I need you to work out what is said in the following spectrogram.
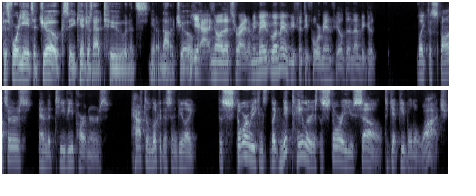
because 48 is a joke, so you can't just add two and it's you know not a joke. Yeah, no, that's right. I mean, maybe well, maybe be 54 man field, then that'd be good. Like the sponsors and the TV partners have to look at this and be like, the story we can like Nick Taylor is the story you sell to get people to watch,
